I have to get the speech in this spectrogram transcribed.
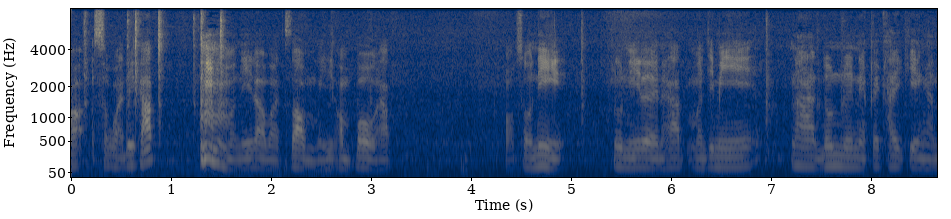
ก็สวัสดีครับ วันนี้เรามาซ่อมมินิคอมโปครับ ของโซนี่รุ่นนี้เลยนะครับ มันจะมีหน้ารุ่นนึงเนี่ยใกล้ๆเคียงกัน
